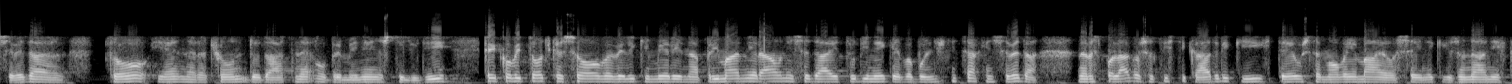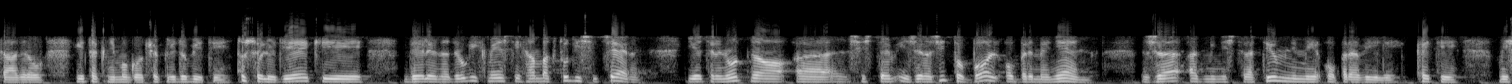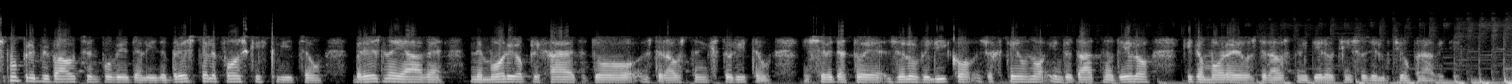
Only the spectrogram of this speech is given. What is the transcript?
seveda to je na račun dodatne obremenjenosti ljudi. Te COVID točke so v veliki meri na primarni ravni, sedaj tudi nekaj v bolnišnicah in seveda na razpolago so tisti kadri, ki jih te ustanove imajo, sej nekih zunanjih kadrov itak ni mogoče pridobiti. To so ljudje, ki delajo na drugih mestih, ampak tudi sicer je trenutno uh, sistem izrazito bolj obremenjen z administrativnimi opravili. Kajti mi smo prebivalcem povedali, da brez telefonskih klicev, brez najave ne morejo prihajati do zdravstvenih storitev. In seveda to je zelo veliko, zahtevno in dodatno delo, ki ga morajo zdravstveni delavci in sodelavci opraviti.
